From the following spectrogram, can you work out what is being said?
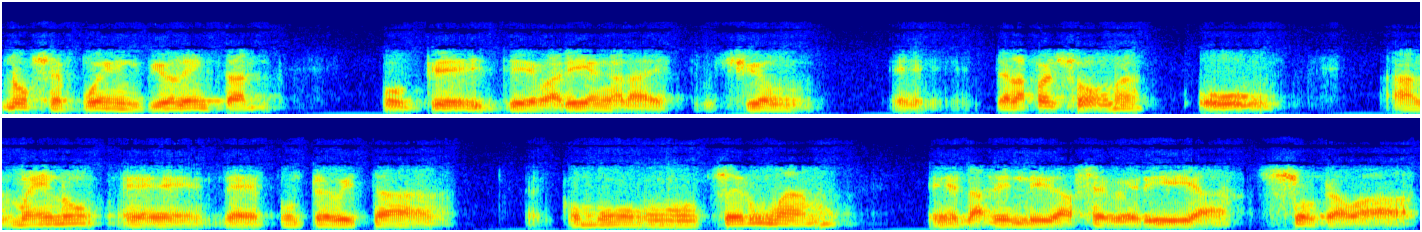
no se pueden violentar porque llevarían a la destrucción eh, de la persona o al menos eh, desde el punto de vista eh, como ser humano la dignidad se vería socavada.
